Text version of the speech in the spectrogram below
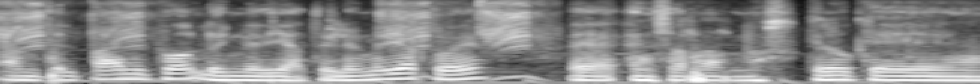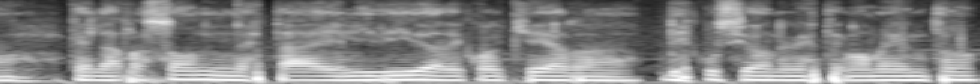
Ante el pánico, lo inmediato. Y lo inmediato es eh, encerrarnos. Creo que, que, la razón está elidida de cualquier discusión en este momento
